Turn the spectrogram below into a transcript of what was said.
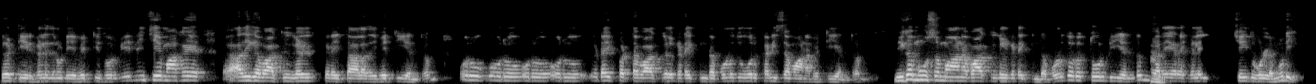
கேட்டீர்கள் இதனுடைய வெற்றி தோல்வி. நிச்சயமாக அதிக வாக்குகள் கிடைத்தால் அதை வெற்றி என்றும் ஒரு ஒரு ஒரு ஒரு இடைப்பட்ட வாக்குகள் கிடைக்கின்ற பொழுது ஒரு கணிசமான வெற்றி என்றும் மிக மோசமான வாக்குகள் கிடைக்கின்ற பொழுது ஒரு தோல்வி என்றும். வரையறைகளை செய்து கொள்ள முடியும்.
